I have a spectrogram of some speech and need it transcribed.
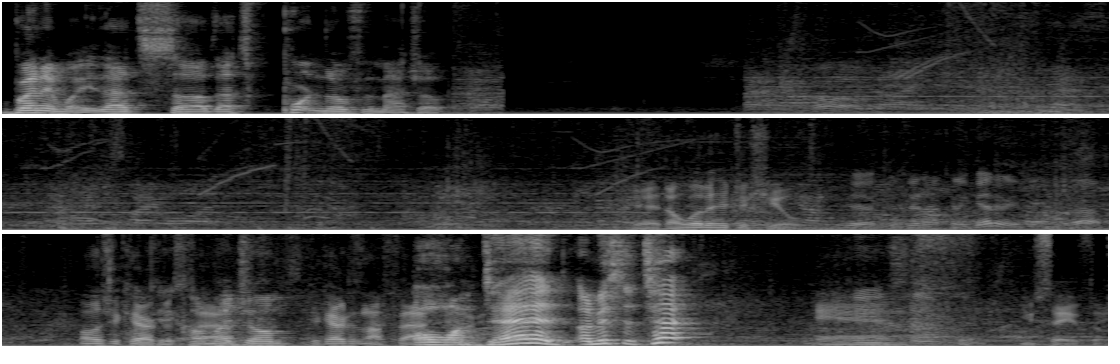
But anyway, that's uh, that's important know for the matchup. Yeah, don't let it hit your shield. Yeah, because you're not going to get anything for that. Unless your character's caught my fast. jump. Your character's not fast. Oh, I'm dead! I missed a tech! And You saved him. you saved him.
